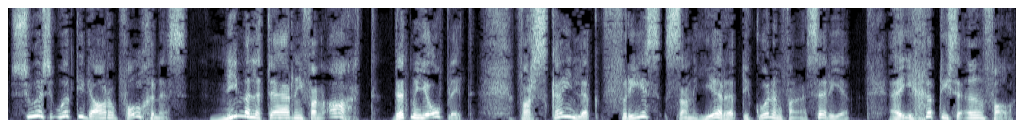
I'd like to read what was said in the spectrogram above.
soos ook die daaropvolgendes, nie militêr nie van aard. Dit moet jy oplet. Waarskynlik vrees Sanherib, die koning van Assirië, 'n Egiptiese inval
